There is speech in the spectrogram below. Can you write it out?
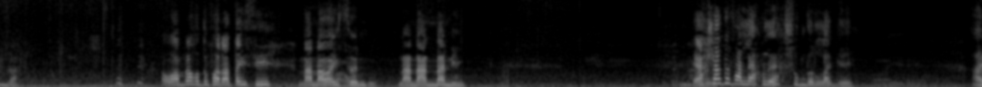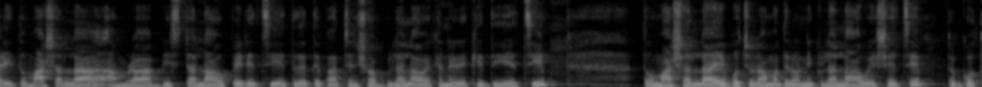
আমরা। ও আমরা কত ফারাতাইছি নানা আইছুন। না নান নানি। একসাথে পারলে এক সুন্দর লাগে। আর এই তো মাসাল্লাহ আমরা বিশটা লাউ পেরেছি এতে দেখতে পাচ্ছেন সবগুলা লাউ এখানে রেখে দিয়েছি। তো মাসাল্লাহ এবছর আমাদের অনেকগুলা লাউ এসেছে। তো গত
